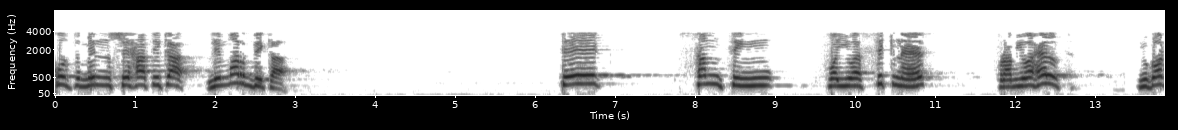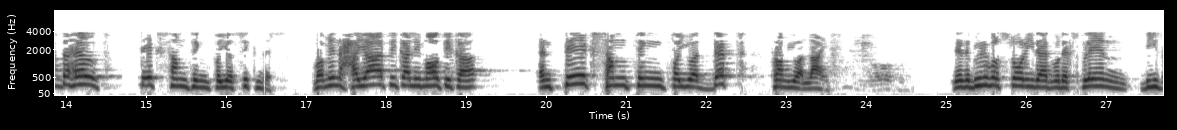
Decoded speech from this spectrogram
خوش من سہتی کا لمر دیکھا take something for your sickness from you health you got the health take something for your sickness وم ان حیاتی کا لماتی کا and take something for your death from you life a beautiful story دکپلین دیز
